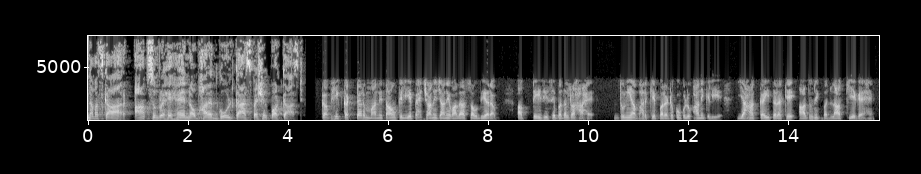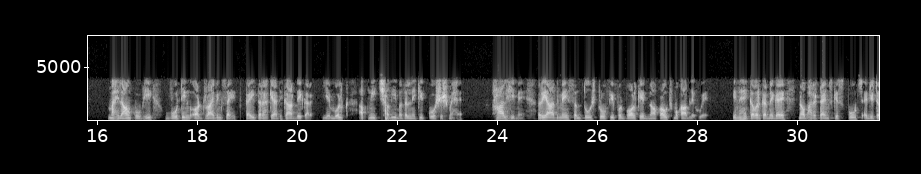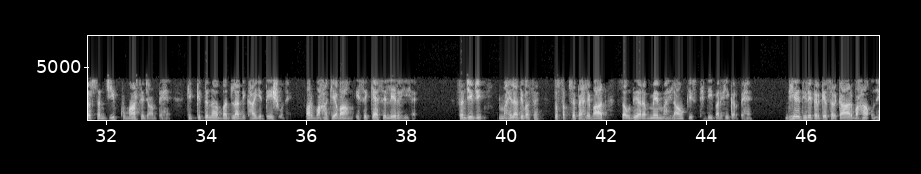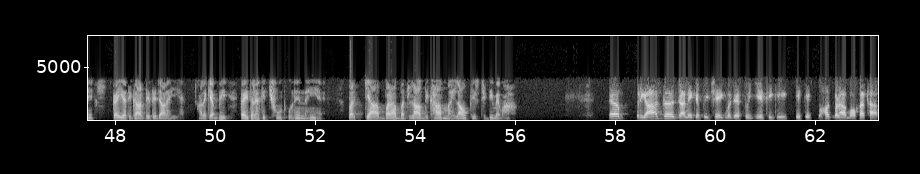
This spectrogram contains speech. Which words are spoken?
नमस्कार, आप सुन रहे हैं नवभारत गोल्ड का स्पेशल पॉडकास्ट कभी कट्टर मान्यताओं के लिए पहचाने जाने वाला सऊदी अरब अब तेज़ी से बदल रहा है। दुनिया भर के पर्यटकों को लुभाने के लिए यहाँ कई तरह के आधुनिक बदलाव किए गए हैं। महिलाओं को भी वोटिंग और ड्राइविंग सहित कई तरह के अधिकार देकर ये मुल्क अपनी छवि बदलने की कोशिश में है। हाल ही में रियाद में संतोष ट्रॉफी फुटबॉल के नॉकआउट मुकाबले हुए। इन्हें कवर करने गए नवभारत टाइम्स के स्पोर्ट्स एडिटर संजीव कुमार से जानते हैं कि कितना बदला दिखा ये देश उन्हें और वहाँ की आवाम इसे कैसे ले रही है। संजीव जी, महिला दिवस है तो सबसे पहले बात सऊदी अरब में महिलाओं की स्थिति पर ही करते हैं। धीरे धीरे करके सरकार वहाँ उन्हें कई अधिकार देते जा रही है। हालाँकि अब भी कई तरह की छूट उन्हें नहीं है, पर क्या बड़ा बदलाव दिखा महिलाओं की स्थिति में वहाँ? रियाद जाने के पीछे एक वजह तो ये थी कि एक एक बहुत बड़ा मौका था।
